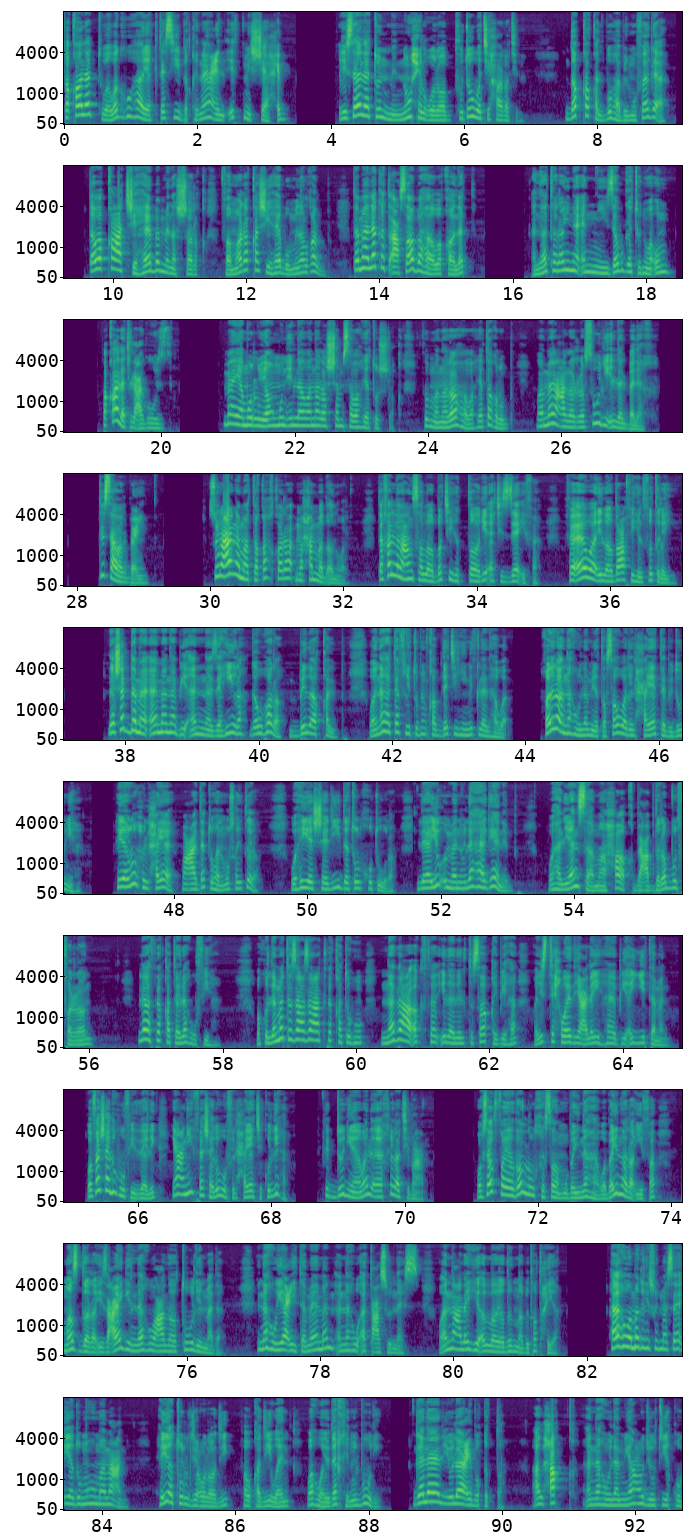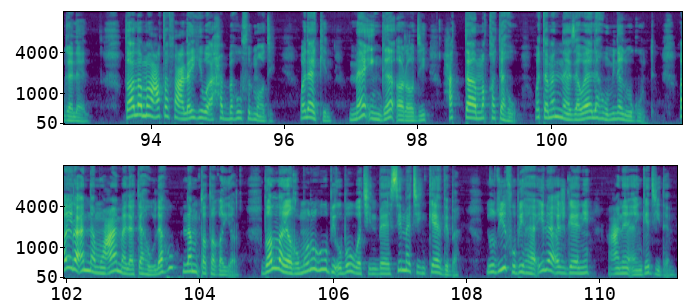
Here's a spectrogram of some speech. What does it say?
فقالت ووجهها يكتسي بقناع الإثم الشاحب. رسالة من نوح الغراب فتوة حارتنا دق قلبها بالمفاجأة. توقعت شهابا من الشرق فمرق شهاب من الغرب. تمالكت أعصابها وقالت ألا ترين أني زوجة وأم؟ فقالت العجوز ما يمر يوم إلا ونرى الشمس وهي تشرق ثم نراها وهي تغرب وما على الرسول إلا البلاغ. 49 سرعان ما تقهقر محمد أنور تخلى عن صلابته الطارئة الزائفة فآوى إلى ضعفه الفطري. لشد ما آمن بأن زهيرة جوهرة بلا قلب وأنها تفلت من قبضته مثل الهواء. غير أنه لم يتصور الحياة بدونها. هي روح الحياة وعادتها المسيطرة وهي شديدة الخطورة. لا يؤمن لها جانب. وهل ينسى ما حاق بعبد رب الفران؟ لا ثقة له فيها. وكلما تزعزعت ثقته نبع أكثر إلى الالتصاق بها والاستحواذ عليها بأي ثمن. وفشله في ذلك يعني فشله في الحياة كلها في الدنيا والآخرة معا. وسوف يظل الخصام بينها وبين رئيفة مصدر إزعاج له على طول المدى. إنه يعي تماما أنه أتعس الناس وأن عليه ألا يضن بتضحية. ها هو مجلس المساء يضمهما معا. هي ترضع راضي فوق ديوان وهو يدخن البوري جلال يلاعب قطة. الحق أنه لم يعد يطيق جلال. طالما عطف عليه وأحبه في الماضي ولكن ما إن جاء راضي حتى مقته وتمنى زواله من الوجود غير أن معاملته له لم تتغير ظل يغمره بأبوة باسمة كاذبة يضيف بها إلى أشجانه عناء جديدا.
